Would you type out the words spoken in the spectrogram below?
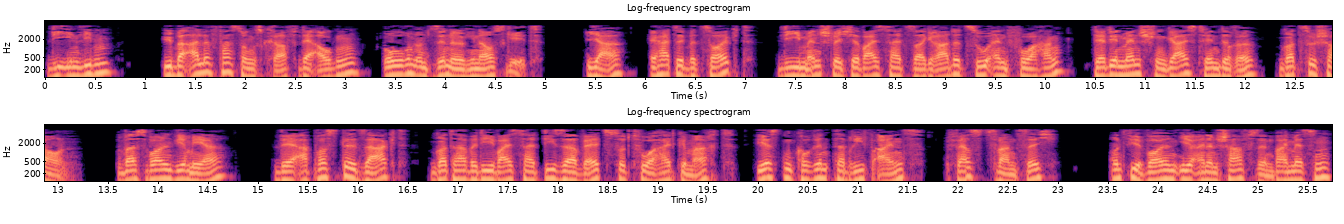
die ihn lieben, über alle Fassungskraft der Augen, Ohren und Sinne hinausgeht. Ja, er hatte bezeugt, die menschliche Weisheit sei geradezu ein Vorhang, der den Menschengeist hindere, Gott zu schauen. Was wollen wir mehr? Der Apostel sagt, Gott habe die Weisheit dieser Welt zur Torheit gemacht, 1. Korintherbrief 1, Vers 20, und wir wollen ihr einen Scharfsinn beimessen,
